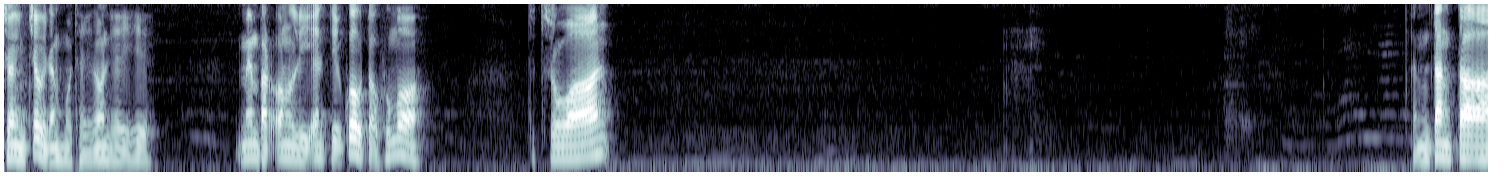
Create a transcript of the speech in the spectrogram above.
join chau dam mu thei don hei hi. Member only and ti ko to humo chuan kan dan ta a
